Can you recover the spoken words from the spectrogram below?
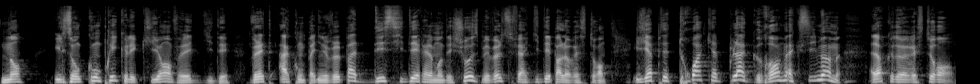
Non, ils ont compris que les clients veulent être guidés, veulent être accompagnés, ne veulent pas décider réellement des choses, mais veulent se faire guider par le restaurant. Il y a peut-être 3-4 plats grand maximum, alors que dans les restaurants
